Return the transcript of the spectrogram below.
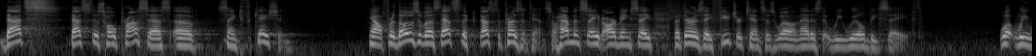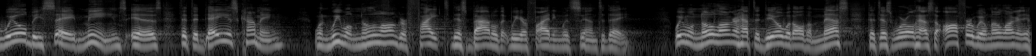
that's, that's this whole process of sanctification. Now, for those of us, that's the, that's the present tense. So, have been saved, are being saved, but there is a future tense as well, and that is that we will be saved. What we will be saved means is that the day is coming when we will no longer fight this battle that we are fighting with sin today. We will no longer have to deal with all the mess that this world has to offer. We'll no longer, the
